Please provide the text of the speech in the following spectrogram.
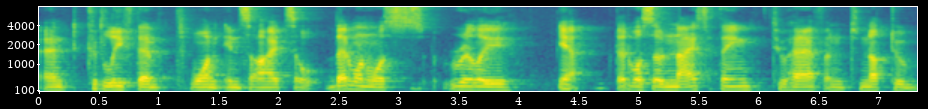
and could leave that one inside. So that one was really yeah that was a nice thing to have and not to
